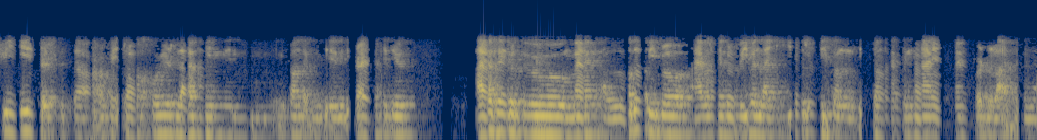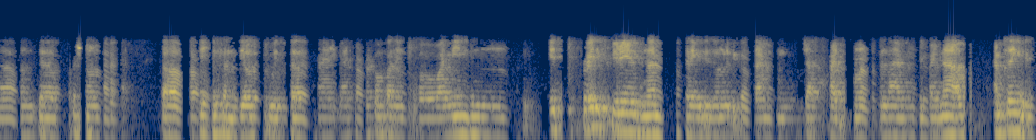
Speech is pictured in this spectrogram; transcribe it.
three years, uh, okay, four years left in, in, in contact with the, with the Institute, I was able to meet a lot of people. I was able to even like use contacts in my, further life and, uh, and professional life. Uh, and deals with uh, my, my current company. So I mean, it's great experience, and I'm saying this only because I'm just right and I'm right now. I'm saying it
